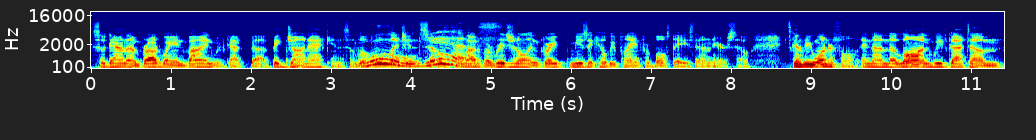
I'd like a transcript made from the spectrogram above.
so down on Broadway and Vine, we've got uh, Big John Atkins, a local Ooh, legend. So a lot of original and great music he'll be playing for both days down there. So it's going to be wonderful. And on the lawn, we've got um,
